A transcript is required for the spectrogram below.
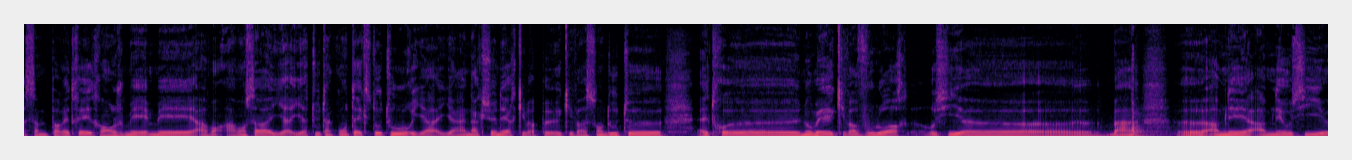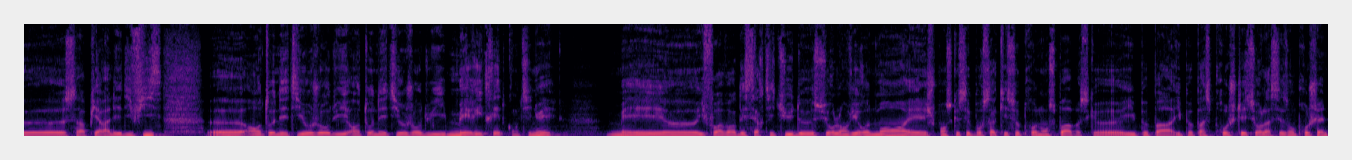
ça me paraît très étrange. Mais, mais avant, avant ça, il y, a, y a tout un contexte autour. Il y a, y a, un actionnaire qui va, qui va sans doute euh, être euh, nommé, qui va vouloir aussi ben, amener, amener aussi sa pierre à l'édifice. Antonetti aujourd'hui, Antonetti aujourd'hui mériterait de continuer mais euh, il faut avoir des certitudes sur l'environnement et je pense que c'est pour ça qu'il se prononce pas parce qu'il peut peut pas se projeter sur la saison prochaine.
